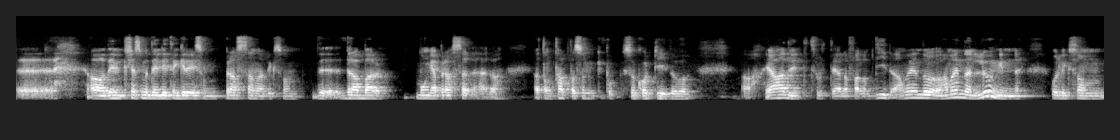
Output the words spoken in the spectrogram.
Uh, ja, det känns som att det är en liten grej som brassarna liksom... Det drabbar många brassar det här då. Att de tappar så mycket på så kort tid. Och, ja, jag hade inte trott det i alla fall om Dida. Han var ändå, han var ändå en lugn och liksom...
